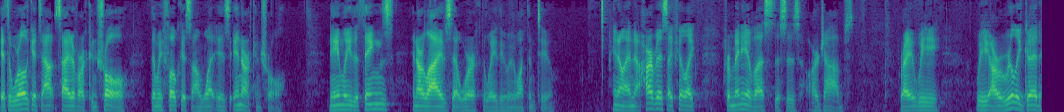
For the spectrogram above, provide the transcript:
If the world gets outside of our control, then we focus on what is in our control, namely the things in our lives that work the way that we want them to. You know, and at Harvest, I feel like for many of us, this is our jobs, right? We we are really good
